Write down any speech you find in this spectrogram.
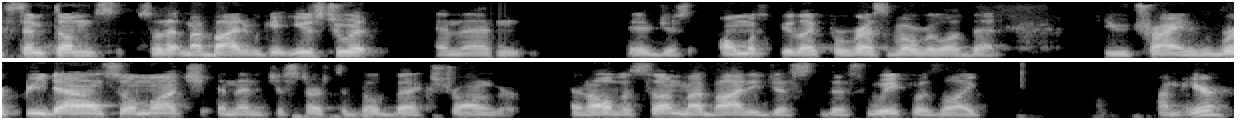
the symptoms so that my body would get used to it, and then it would just almost be like progressive overload that you try and rip me down so much, and then it just starts to build back stronger. And all of a sudden, my body just this week was like, I'm here,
